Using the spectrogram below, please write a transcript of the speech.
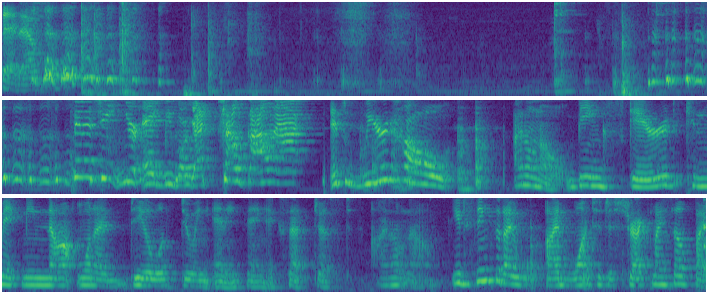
that out. Finish eating your egg before you choke on it. It's weird how, I don't know, being scared can make me not want to deal with doing anything except just, I don't know. You'd think that I, I'd want to distract myself by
